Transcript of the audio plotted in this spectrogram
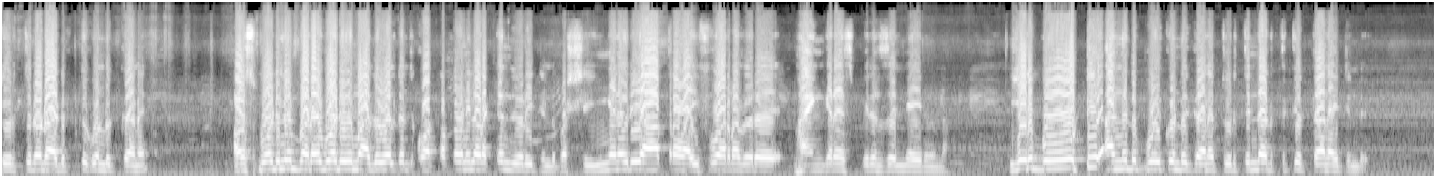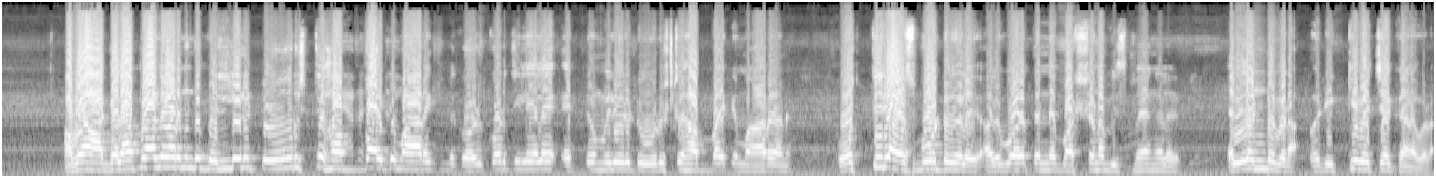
തുരുത്തിനോട് അടുത്ത് കൊണ്ടുക്കാണ് ഹൗസ് ബോട്ടിലും പെറേ ബോട്ടിലും അതുപോലെ തന്നെ കൊട്ടത്തോണിലടക്കം കയറിയിട്ടുണ്ട് പക്ഷെ ഇങ്ങനെ ഒരു യാത്ര വൈഫ് പറഞ്ഞത് ഒരു ഭയങ്കര എക്സ്പീരിയൻസ് തന്നെയായിരുന്നു. ഈ ഒരു ബോട്ട് അങ്ങോട്ട് പോയിക്കൊണ്ടിരിക്കുകയാണ്. തുരുത്തിന്റെ അടുത്തേക്ക് എത്താനായിട്ടുണ്ട്. അപ്പൊ അകലാപ്പുഴ എന്ന് പറയുന്നത് വലിയൊരു ടൂറിസ്റ്റ് ഹബ്ബായിട്ട് മാറിയിട്ടുണ്ട്. കോഴിക്കോട് ജില്ലയിലെ ഏറ്റവും വലിയൊരു ടൂറിസ്റ്റ് ഹബ്ബായിട്ട് മാറുകയാണ്. ഒത്തിരി ഹൗസ് ബോട്ടുകൾ അതുപോലെ തന്നെ ഭക്ഷണ വിസ്മയങ്ങൾ എല്ലാം ഉണ്ട് ഇവിടെ. ഒരുക്കി വെച്ചേക്കാണ് ഇവിടെ.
